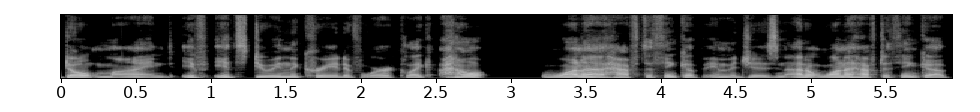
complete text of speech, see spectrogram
don't mind if it's doing the creative work. Like, I don't want to have to think up images and I don't want to have to think up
